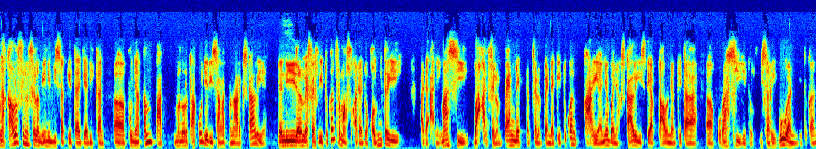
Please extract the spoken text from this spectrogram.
Nah kalau film-film ini bisa kita jadikan uh, punya tempat, menurut aku jadi sangat menarik sekali ya. Dan di dalam FFI itu kan termasuk ada dokumenter, ada animasi, bahkan film pendek dan film pendek itu kan karyanya banyak sekali setiap tahun yang kita uh, kurasi gitu, bisa ribuan gitu kan.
